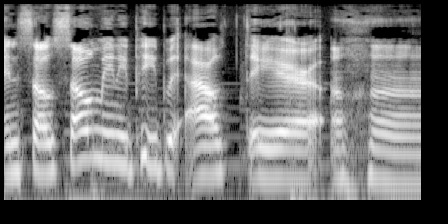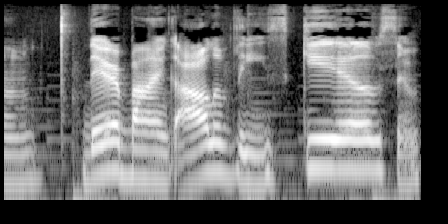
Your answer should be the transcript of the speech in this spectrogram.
And so so many people out there um they're buying all of these gifts and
